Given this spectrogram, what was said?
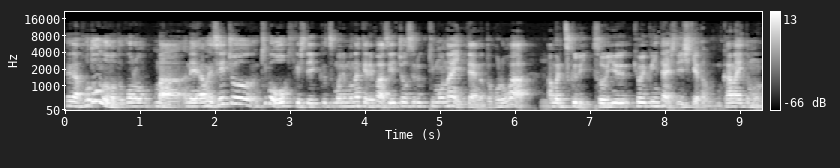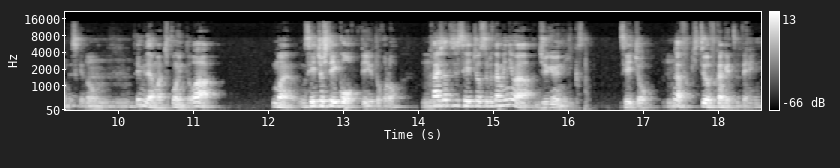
だからほとんどのところ、まあね、あまり成長、規模を大きくしていくつもりもなければ、成長する気もないみたいなところは、うんあまり作る、そういう教育に対して意識が多分向かないと思うんですけど、うんそういう意味ではマッチポイントは、まあ、成長していこうっていうところ、うん。会社として成長するためには、従業員の育成長が必要不可欠で、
